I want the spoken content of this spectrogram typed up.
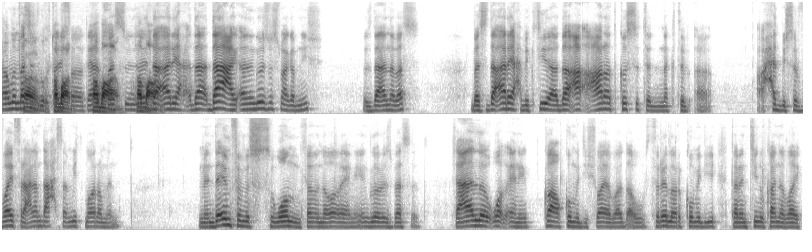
رغم ال message آه مختلفة طبعا طبعا بس ده, طبعا. ده أريح ده ده ع- أنا Inglourious بس ما عجبنيش. بس ده أنا بس. بس ده أريح بكتير. ده عرض قصة إنك تبقى حد بي survive في العالم ده أحسن 100 مرة من من The Infamous One. فاهم؟ اللي هو يعني Inglourious Basterds على الاقل و- يعني قاع كوميدي شوية برضه أو ثريلر كوميدي تارانتينو كان لايك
